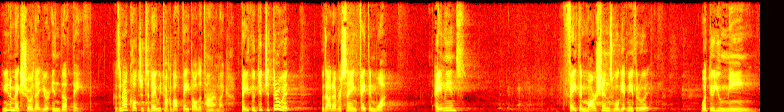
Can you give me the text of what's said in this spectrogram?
You need to make sure that you're in the faith. Because in our culture today, we talk about faith all the time. Like, faith will get you through it without ever saying faith in what? Aliens? Faith in Martians will get me through it? What do you mean?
